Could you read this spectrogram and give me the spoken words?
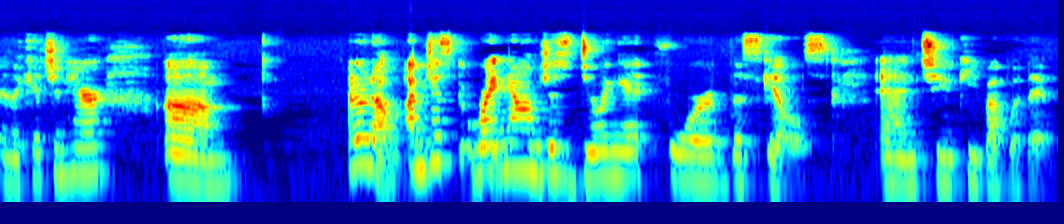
in the kitchen here. Um, I don't know. I'm just right now. I'm just doing it for the skills and to keep up with it.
